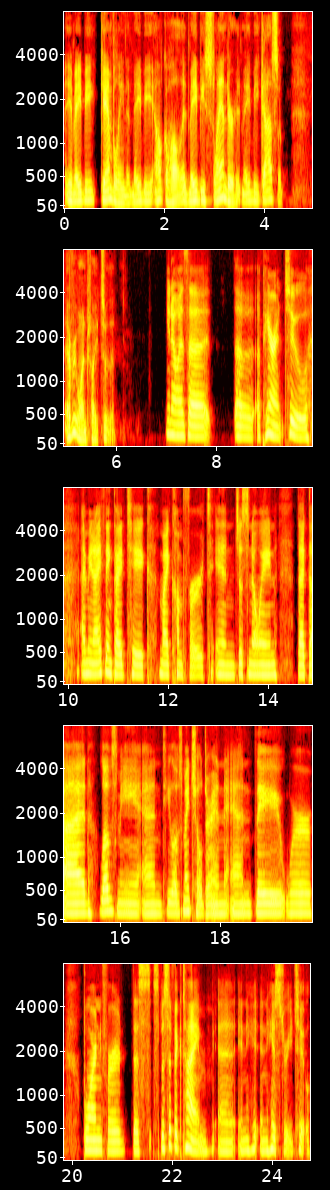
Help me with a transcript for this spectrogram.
it may be gambling. It may be alcohol. It may be slander. It may be gossip. Everyone fights with it. You know, as a a, a, parent too, I mean, I think I take my comfort in just knowing that God loves me and He loves my children, and they were born for this specific time uh, in in history too,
